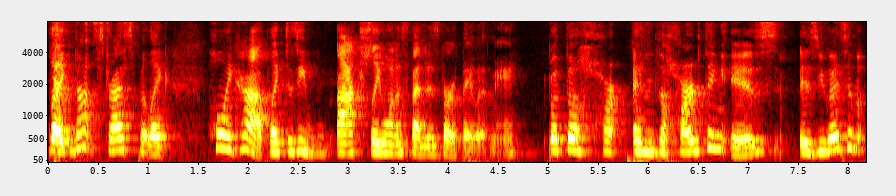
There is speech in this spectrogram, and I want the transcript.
like not stressed, but like holy crap! Like does he actually want to spend his birthday with me? But the hard and the hard thing is, is you guys have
